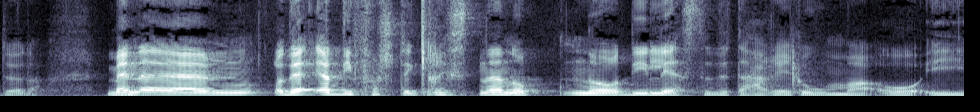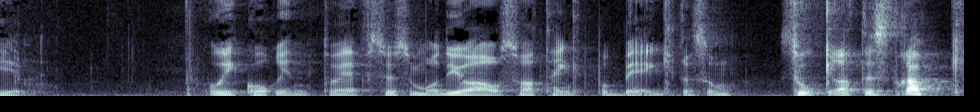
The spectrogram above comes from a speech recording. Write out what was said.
død. da. Men, eh, og det, ja, de første kristne, når, når de leste dette her i Roma og i, og i Korint og Efesus, så må de jo også ha tenkt på begeret som Sokrates drakk.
